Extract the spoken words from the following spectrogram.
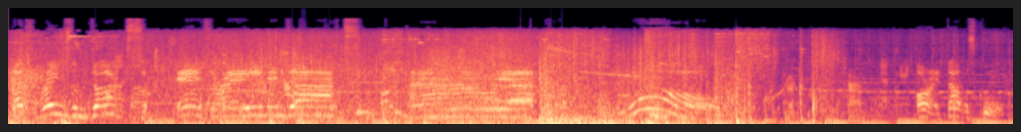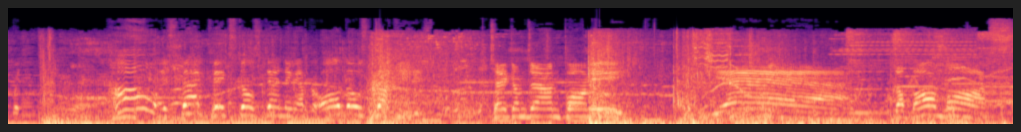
Let's rain some ducks! It's raining ducks! Hallelujah! Whoa! Alright, that was cool. Wait. Oh, is that pig still standing after all those duckies? Take him down, Bomby! Yeah! The Bomb Boss!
